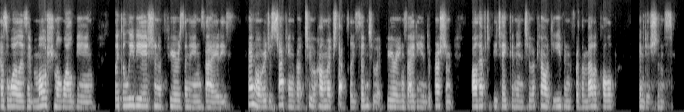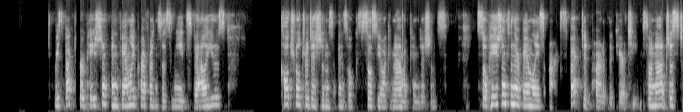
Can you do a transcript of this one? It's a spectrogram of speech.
as well as emotional well-being, like alleviation of fears and anxieties. Kind of what we are just talking about too, how much that plays into it. Fear, anxiety, and depression all have to be taken into account, even for the medical conditions. Respect for patient and family preferences, needs, values, cultural traditions, and so socioeconomic conditions. So patients and their families are expected part of the care team. So not just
